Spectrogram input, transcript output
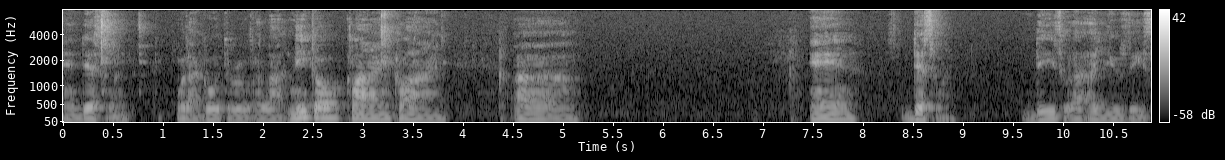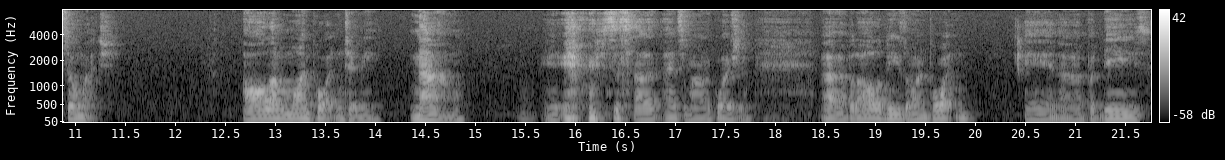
and this one. What I go through a lot. Nico Klein Klein, uh, and this one. These I, I use these so much. All of them are important to me now. it's just how to answer my own question. Uh, but all of these are important, and uh, but these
